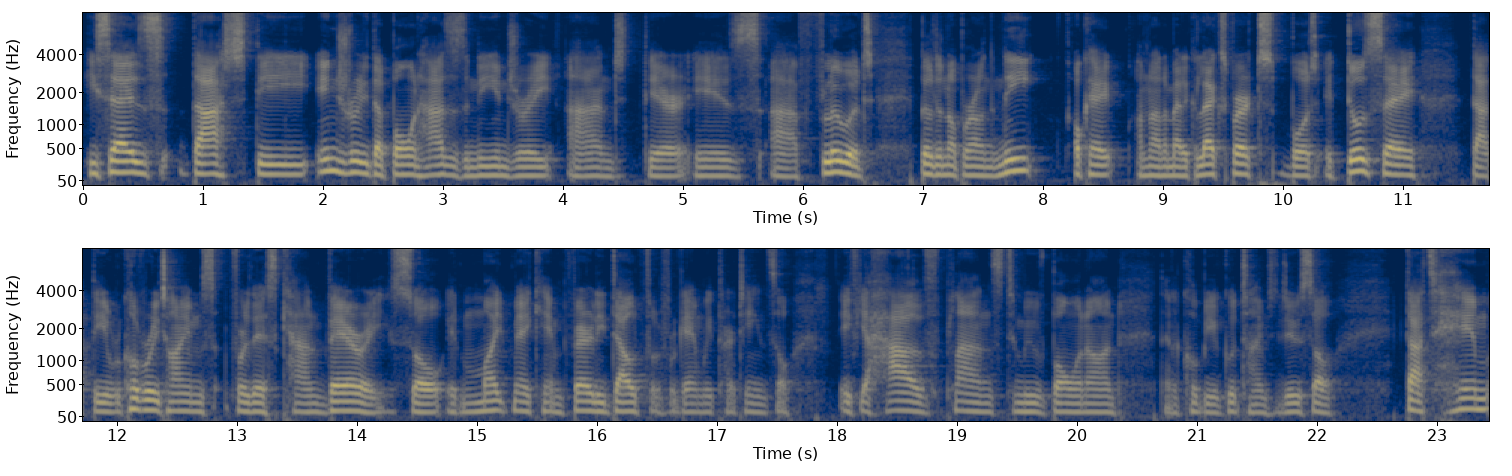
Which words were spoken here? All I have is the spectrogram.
He says that the injury that Bowen has is a knee injury, and there is uh, fluid building up around the knee okay, I'm not a medical expert, but it does say that the recovery times for this can vary. So it might make him fairly doubtful for game week 13. So if you have plans to move Bowen on, then it could be a good time to do so. That's him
